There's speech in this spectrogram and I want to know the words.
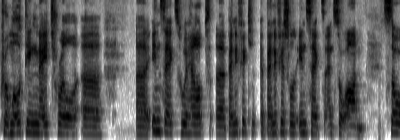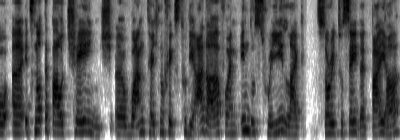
promoting natural. Uh, uh, insects who help uh, benefic- uh, beneficial insects and so on. So uh, it's not about change uh, one technofix to the other for an industry like, sorry to say that, Bayer,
